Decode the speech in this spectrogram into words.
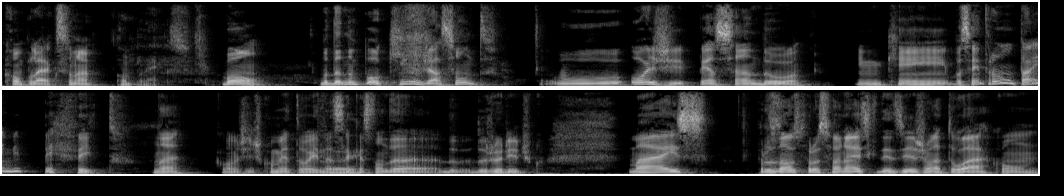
Complexo, né? complexo. Bom, mudando um pouquinho de assunto, o- hoje, pensando em quem. Você entrou num time perfeito, né? Como a gente comentou aí nessa Foi. questão da- do, do jurídico. Mas, para os novos profissionais que desejam atuar com,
